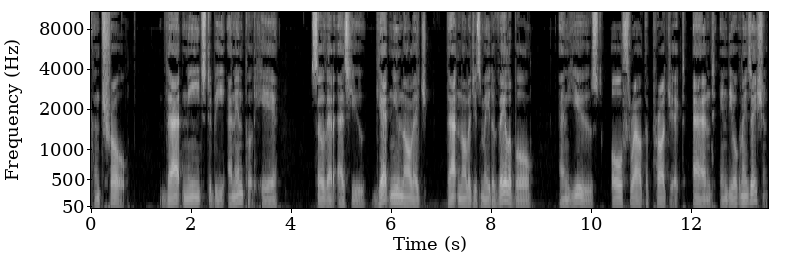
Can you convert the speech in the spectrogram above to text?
control. That needs to be an input here so that as you get new knowledge, that knowledge is made available and used all throughout the project and in the organization.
